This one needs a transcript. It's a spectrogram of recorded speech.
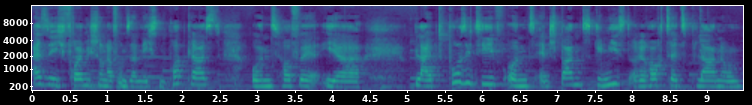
Also ich freue mich schon auf unseren nächsten Podcast und hoffe, ihr bleibt positiv und entspannt, genießt eure Hochzeitsplanung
